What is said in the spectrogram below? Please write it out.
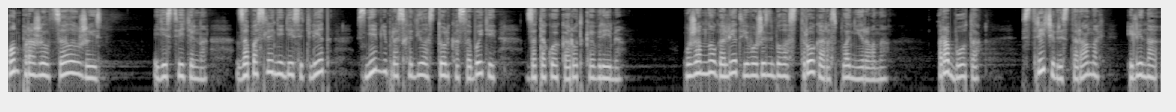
он прожил целую жизнь, И действительно, за последние 10 лет с ним не происходило столько событий за такое короткое время. Уже много лет его жизнь была строго распланирована. Работа, встречи в ресторанах или на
